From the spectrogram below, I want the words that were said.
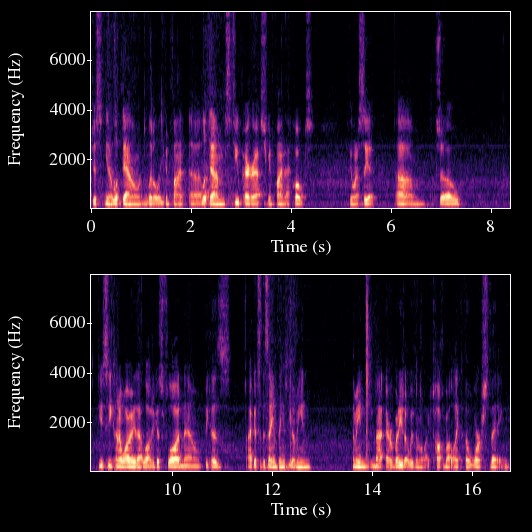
just you know, look down a little. You can find uh, look down a few paragraphs. You can find that quote if you want to see it. Um, so, do you see kind of why that logic is flawed now? Because I could say the same thing as you. I mean, I mean, not everybody's always going to like talk about like the worst thing.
